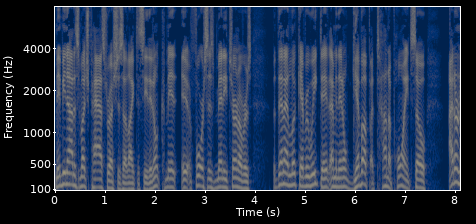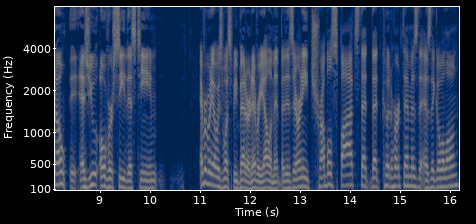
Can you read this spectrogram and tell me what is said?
maybe not as much pass rush as I'd like to see. They don't commit force as many turnovers. But then I look every week, Dave. I mean, they don't give up a ton of points. So I don't know. As you oversee this team, everybody always wants to be better at every element. But is there any trouble spots that that could hurt them as the, as they go along?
